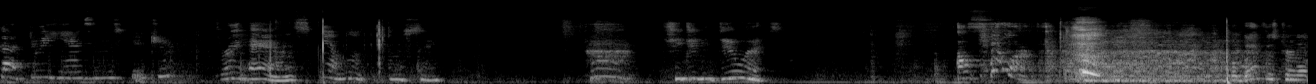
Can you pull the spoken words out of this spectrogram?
got three hands in this picture? Three hands. Yeah, look. Let me see. she didn't do it. I'll kill her. Well, turned up.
